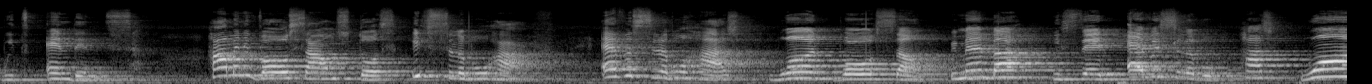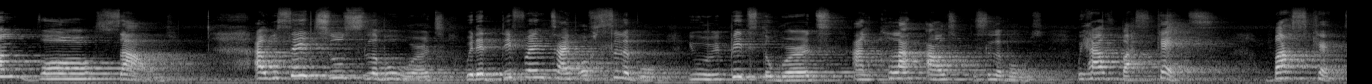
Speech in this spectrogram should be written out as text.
with endings. How many vowel sounds does each syllable have? Every syllable has one vowel sound. Remember, we said every syllable has one vowel sound. I will say two syllable words with a different type of syllable. You will repeat the words and clap out the syllables. We have basket, basket,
